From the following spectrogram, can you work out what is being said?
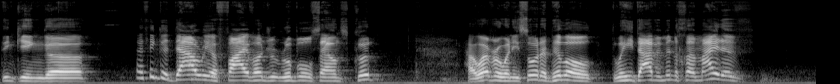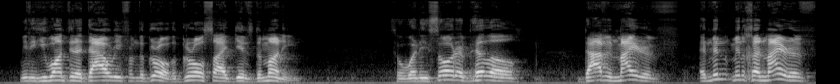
thinking, uh, I think a dowry of 500 rubles sounds good. However, when he saw Rabbi Hillel, the way he davened mincha might have, meaning he wanted a dowry from the girl. The girl side gives the money. So when he saw Rabbi Hillel daven Ma'ariv and mincha and Ma'ariv,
